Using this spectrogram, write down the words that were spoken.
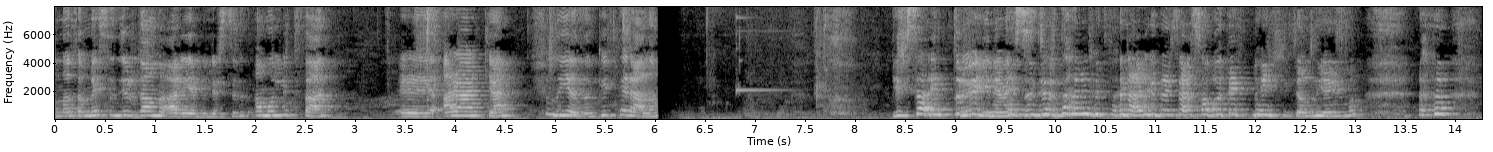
Ondan sonra Messenger'dan da arayabilirsiniz. Ama lütfen e, ararken şunu yazın. Gülper Hanım Birisi arayıp duruyor yine Messenger'dan. Lütfen arkadaşlar sabot etmeyin canlı yayımı.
